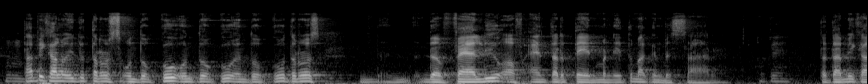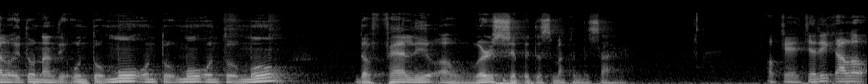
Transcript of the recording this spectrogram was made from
Hmm. Tapi kalau itu terus untukku, untukku, untukku, terus the value of entertainment itu makin besar. Oke. Tetapi kalau itu nanti untukmu, untukmu, untukmu, the value of worship itu semakin besar. Oke, jadi kalau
